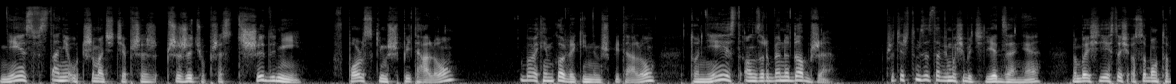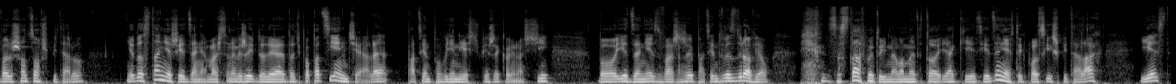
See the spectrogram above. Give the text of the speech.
nie jest w stanie utrzymać cię przy, przy życiu przez 3 dni w polskim szpitalu, albo w jakimkolwiek innym szpitalu, to nie jest on zrobiony dobrze. Przecież w tym zestawie musi być jedzenie, no bo jeśli jesteś osobą towarzyszącą w szpitalu, nie dostaniesz jedzenia, możesz co najwyżej dodać po pacjencie, ale pacjent powinien jeść w pierwszej kolejności, bo jedzenie jest ważne, żeby pacjent wyzdrowiał. Zostawmy tu na moment to, jakie jest jedzenie w tych polskich szpitalach. Jest,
